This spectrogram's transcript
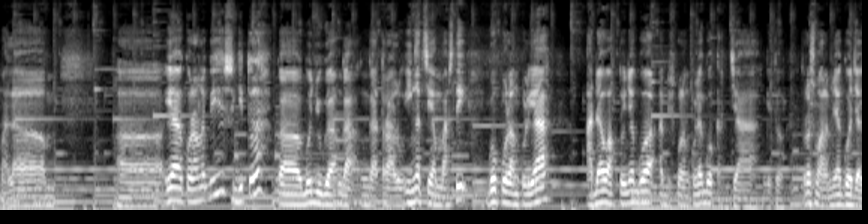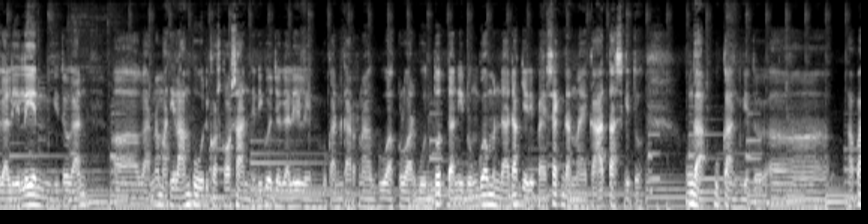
malam. Uh, ya kurang lebih segitulah. Uh, gue juga nggak nggak terlalu inget sih yang pasti. Gue pulang kuliah ada waktunya gue abis pulang kuliah gue kerja gitu. Terus malamnya gue jaga lilin gitu kan. Uh, karena mati lampu di kos kosan jadi gue jaga lilin. Bukan karena gue keluar buntut dan hidung gue mendadak jadi pesek dan naik ke atas gitu. Enggak bukan gitu. Uh, apa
